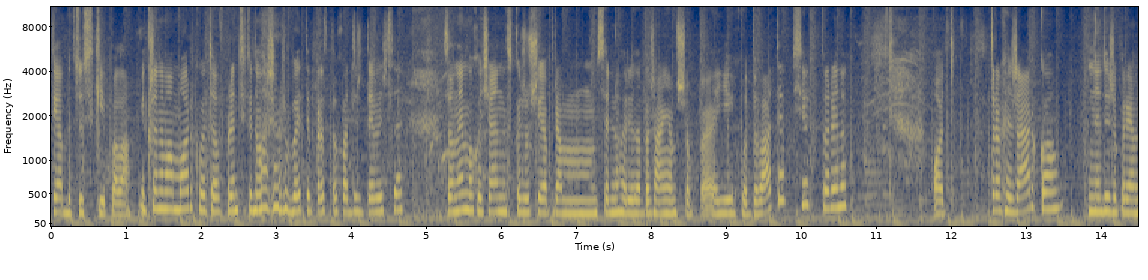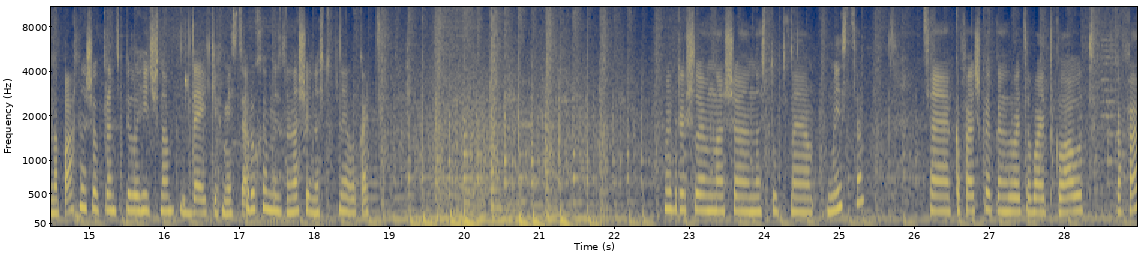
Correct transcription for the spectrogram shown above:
то я би цю скіпала. Якщо нема моркви, то в принципі не можна робити, просто ходиш, дивишся за ними. Хоча я не скажу, що я прям сильно горіла бажанням, щоб е, їх годувати, всіх тваринок. От, трохи жарко, не дуже приємно пахне, що в принципі логічно. В деяких місцях рухаємось до нашої наступної локації. Ми прийшли в наше наступне місце. Це кафешка, яка називається White Cloud Cafe.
